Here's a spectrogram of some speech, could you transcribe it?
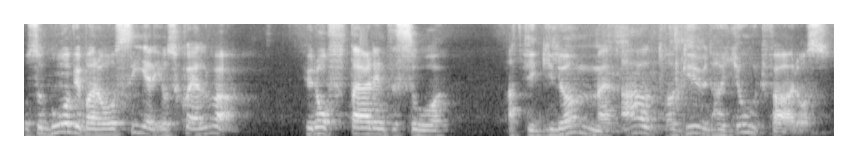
Och så går vi bara och ser i oss själva. Hur ofta är det inte så att vi glömmer allt vad Gud har gjort för oss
